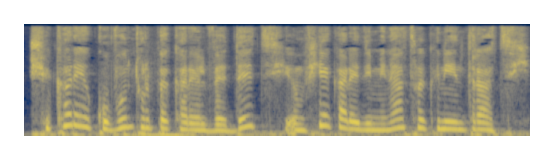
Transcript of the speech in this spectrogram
Și care e cuvântul pe care îl vedeți în fiecare dimineață când intrați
